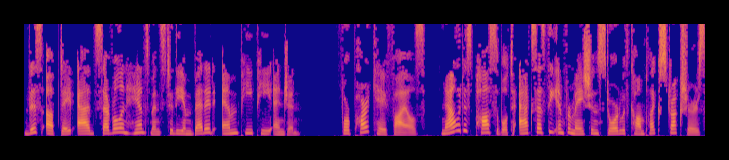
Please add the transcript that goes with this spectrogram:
This update adds several enhancements to the embedded MPP engine. For Parquet files, now it is possible to access the information stored with complex structures,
